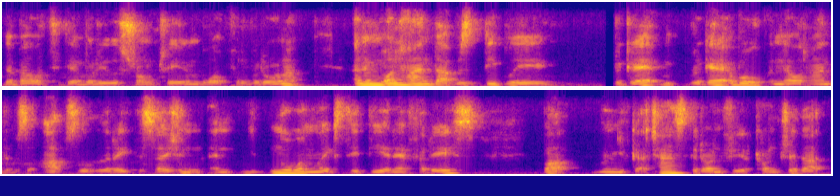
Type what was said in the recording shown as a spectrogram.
the ability to have a really strong training block for Verona. And on one hand, that was deeply regret, regrettable. On the other hand, it was absolutely the right decision. And no one likes to DNF a race, but when you've got a chance to run for your country, that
